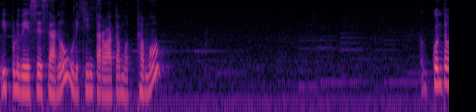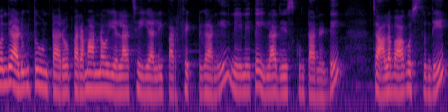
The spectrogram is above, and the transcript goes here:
ఇప్పుడు వేసేసాను. ఉడికిన తర్వాత మొత్తము. కొంతమంది అడుగుతూ ఉంటారు పరమాన్నం ఎలా చేయాలి పర్ఫెక్ట్గా అని నేనైతే ఇలా చేసుకుంటానండి. చాలా బాగా వస్తుంది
